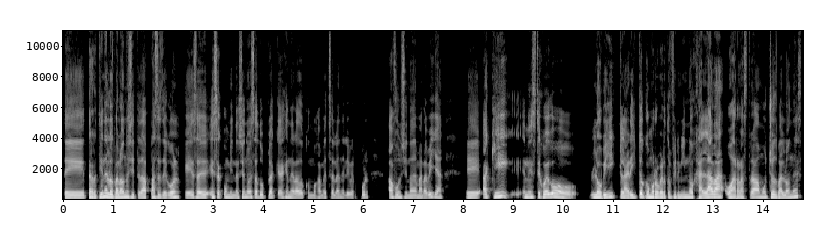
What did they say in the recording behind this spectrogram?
te, retiene los balones y te da pases de gol, que esa, esa combinación o esa dupla que ha generado con Mohamed Salah en el Liverpool ha funcionado de maravilla. Eh, aquí, en este juego, lo vi clarito cómo Roberto Firmino jalaba o arrastraba muchos balones,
